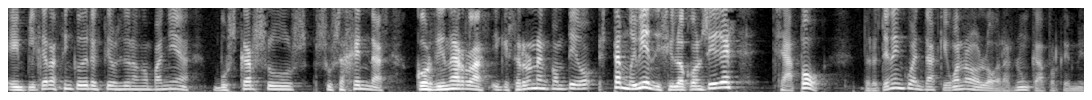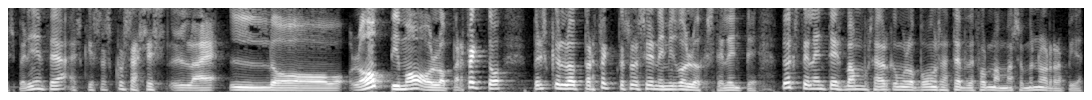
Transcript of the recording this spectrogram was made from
e implicar a cinco directivos de una compañía, buscar sus, sus agendas, coordinarlas y que se reúnan contigo, está muy bien. Y si lo consigues, chapó. Pero ten en cuenta que igual no lo logras nunca, porque en mi experiencia es que esas cosas es lo, lo, óptimo o lo perfecto, pero es que lo perfecto suele ser enemigo de lo excelente. Lo excelente es vamos a ver cómo lo podemos hacer de forma más o menos rápida.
